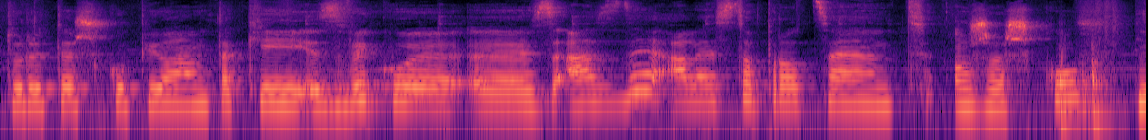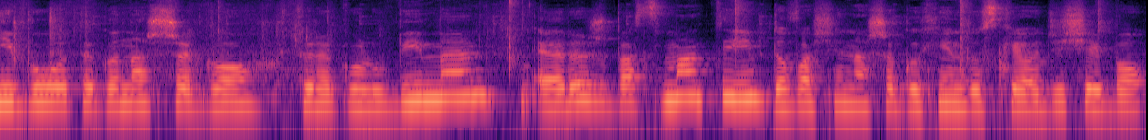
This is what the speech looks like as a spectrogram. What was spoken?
który też kupiłam, taki zwykły e, z Azdy, ale 100% orzeszków. Nie było tego naszego, którego lubimy. E, Ryż basmati do właśnie naszego hinduskiego dzisiaj, bo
